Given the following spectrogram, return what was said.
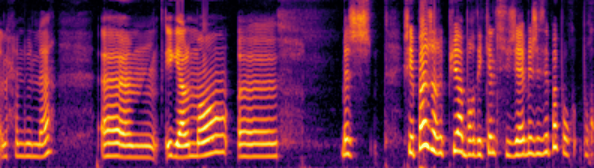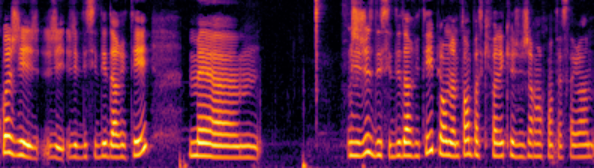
alhamdulillah. Euh, également, euh, ben, je, sais pas, j'aurais pu aborder quel sujet, mais je sais pas pour, pourquoi j'ai décidé d'arrêter. Mais euh, j'ai juste décidé d'arrêter, puis en même temps parce qu'il fallait que je gère un compte Instagram.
